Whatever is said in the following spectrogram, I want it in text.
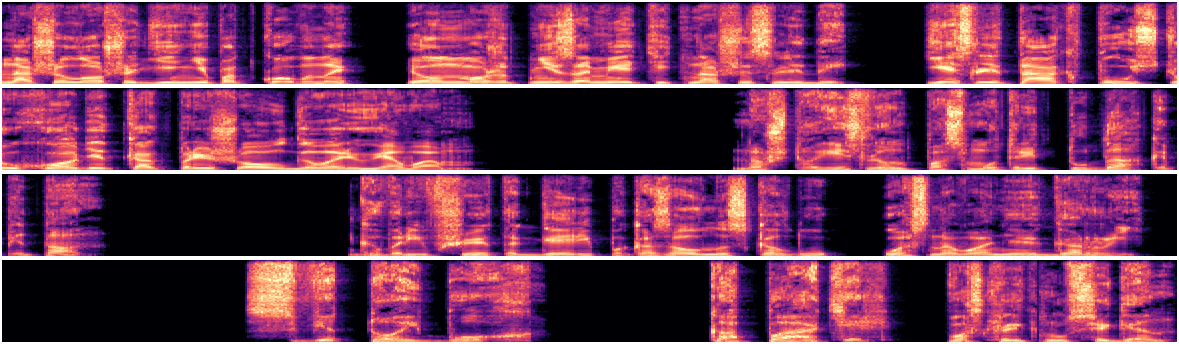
Наши лошади не подкованы, и он может не заметить наши следы. Если так, пусть уходит, как пришел, говорю я вам. Но что, если он посмотрит туда, капитан? Говоривший это Гэри показал на скалу у основания горы. «Святой Бог! Копатель!» — воскликнул Сеген.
